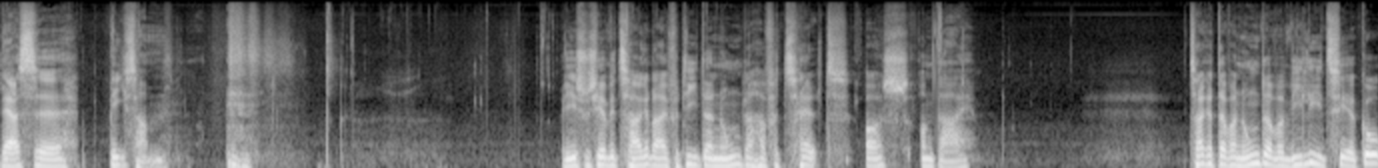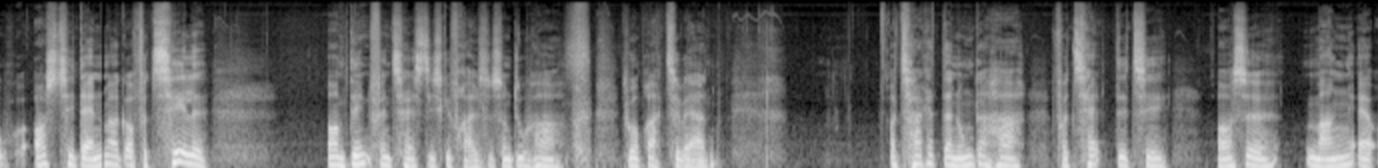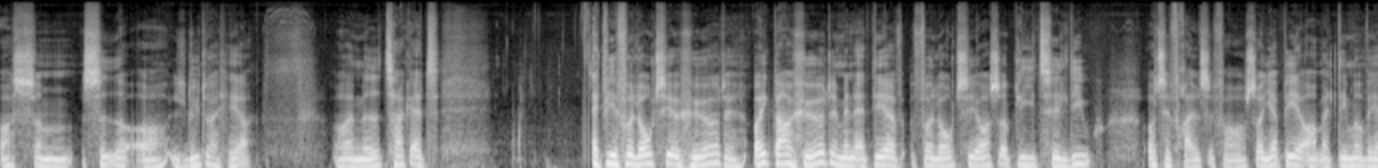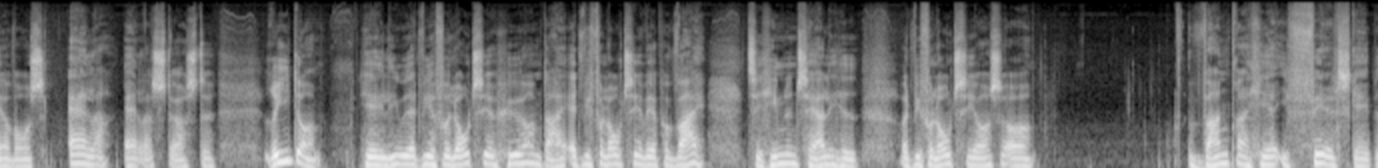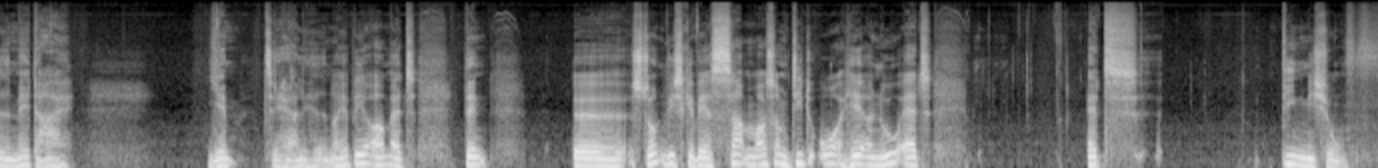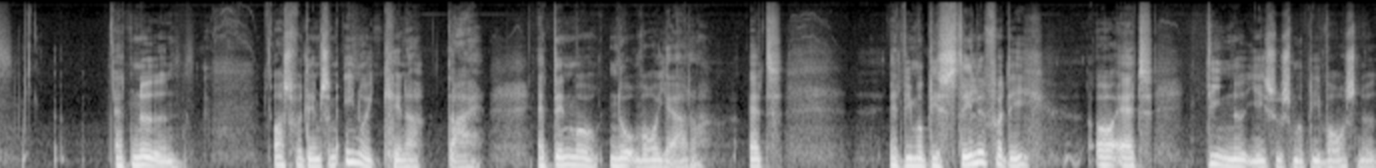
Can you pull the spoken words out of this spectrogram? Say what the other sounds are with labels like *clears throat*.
Lad os øh, bede sammen. Og *clears throat* Jesus, jeg vil takke dig, fordi der er nogen, der har fortalt os om dig. Tak, at der var nogen, der var villige til at gå os til Danmark og fortælle om den fantastiske frelse, som du har, *laughs* du har bragt til verden. Og tak, at der er nogen, der har fortalt det til også øh, mange af os, som sidder og lytter her og er med. Tak, at, at vi har fået lov til at høre det. Og ikke bare høre det, men at det har fået lov til os at blive til liv og til frelse for os. Og jeg beder om, at det må være vores aller, aller største rigdom her i livet, at vi har fået lov til at høre om dig, at vi får lov til at være på vej til himlens herlighed, og at vi får lov til også at vandre her i fællesskabet med dig hjem til herligheden. Og jeg beder om, at den øh, stund, vi skal være sammen, også om dit ord her og nu, at, at din mission, at nøden, også for dem, som endnu ikke kender dig, at den må nå vores hjerter. At, at vi må blive stille for det, og at din nød, Jesus, må blive vores nød.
